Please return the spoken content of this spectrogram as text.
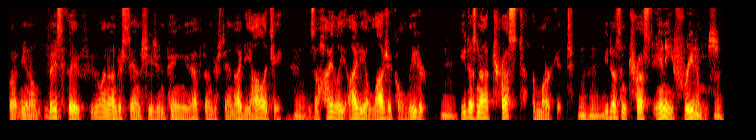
But you know, basically, if you want to understand Xi Jinping, you have to understand ideology. He's a highly ideological leader. He does not trust the market. mhm, He mhm. doesn't trust any freedoms. Mm,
